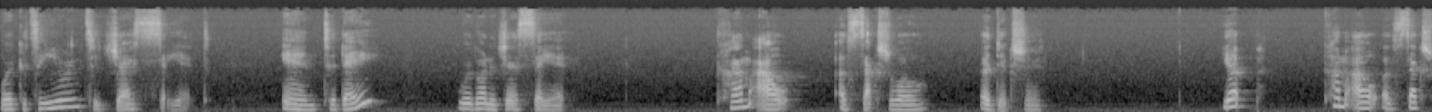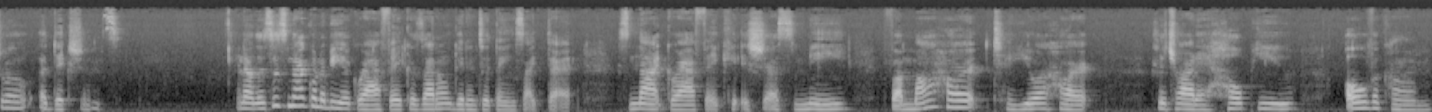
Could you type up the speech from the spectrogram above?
we're continuing to just say it. And today, we're going to just say it. Come out of sexual addiction. Yep, come out of sexual addictions. Now, this is not going to be a graphic because I don't get into things like that. It's not graphic, it's just me from my heart to your heart to try to help you overcome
